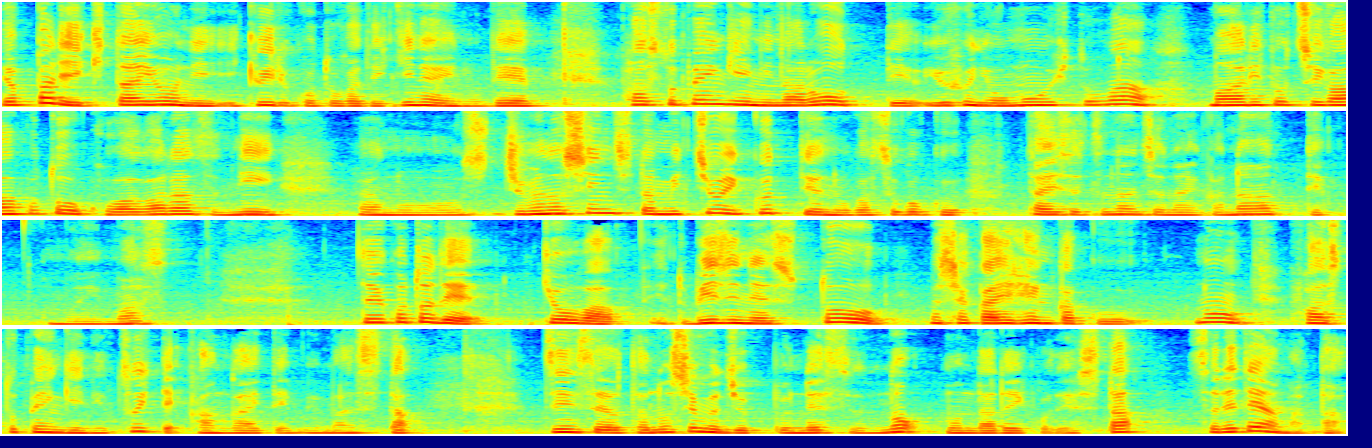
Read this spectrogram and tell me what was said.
やっぱり生きたいように生きることができないのでファーストペンギンになろうっていうふうに思う人は周りと違うことを怖がらずにあの自分の信じた道を行くっていうのがすごく大切なんじゃないかなって思います。ということで今日は、えっと、ビジネスと社会変革のファーストペンギンについて考えてみました。人生を楽しむ10分レッスンのモンダルイコでした。それではまた。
